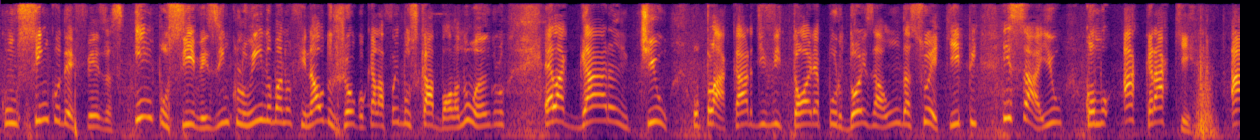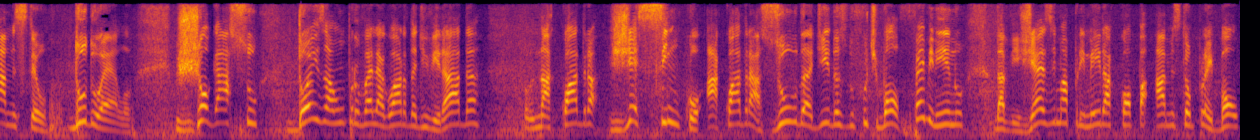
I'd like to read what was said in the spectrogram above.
com cinco defesas impossíveis, incluindo uma no final do jogo que ela foi buscar a bola no ângulo, ela garantiu o placar de vitória por 2 a 1 da sua equipe e saiu como a craque Amstel do duelo. Jogaço 2 a 1 para o Velha Guarda de virada na quadra G5, a quadra azul da Adidas do futebol feminino da 21ª Copa Amstel Playball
